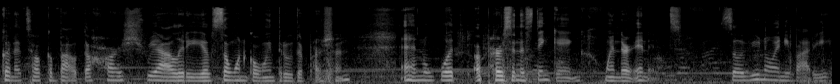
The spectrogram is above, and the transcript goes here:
gonna talk about the harsh reality of someone going through depression and what a person is thinking when they're in it. So if you know anybody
